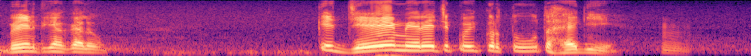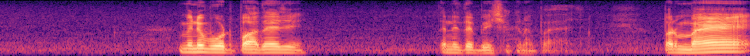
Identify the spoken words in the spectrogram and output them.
ਬੇਨਤੀਆਂ ਕਹਿ ਲਓ ਕਿ ਜੇ ਮੇਰੇ 'ਚ ਕੋਈ ਕਰਤੂਤ ਹੈਗੀ ਹੈ। ਮੈਨੂੰ ਵੋਟ ਪਾ ਦਿਆ ਜੇ ਤੇ ਨਹੀਂ ਤੇ ਬੇਸ਼ੱਕ ਨਾ ਪਾਇਆ ਜੇ। ਪਰ ਮੈਂ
